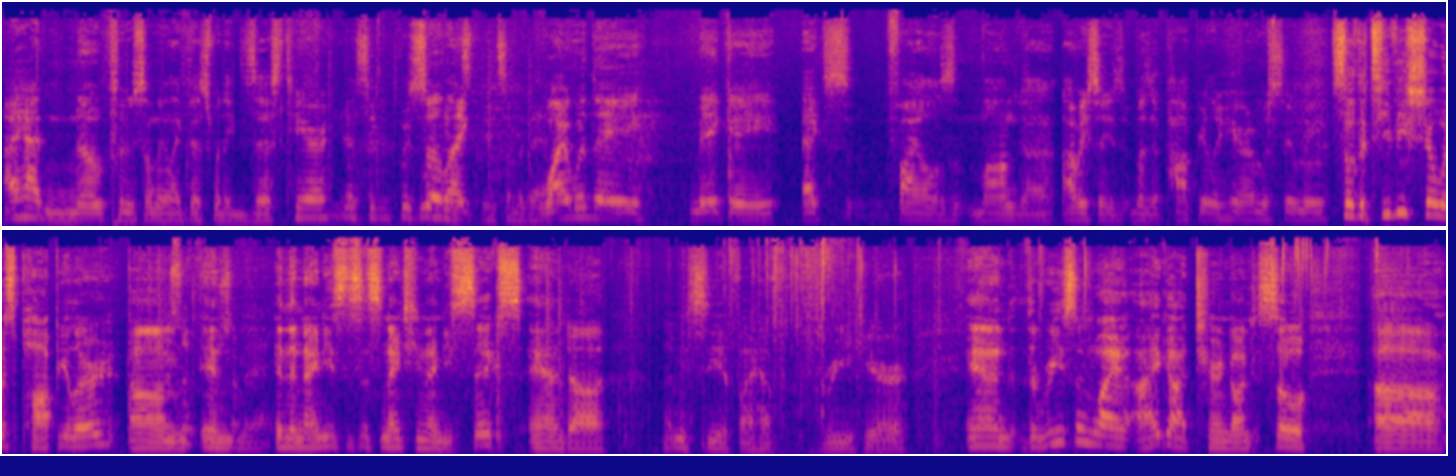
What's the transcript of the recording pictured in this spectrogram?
I had no clue something like this would exist here. Yeah, take a quick So, like, in, in some of that. why would they make a X Files manga? Obviously, was it popular here? I'm assuming. so the TV show was popular um, Let's look for in some of that. in the '90s. This is 1996, and uh, let me see if I have three here. And the reason why I got turned on to so uh,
